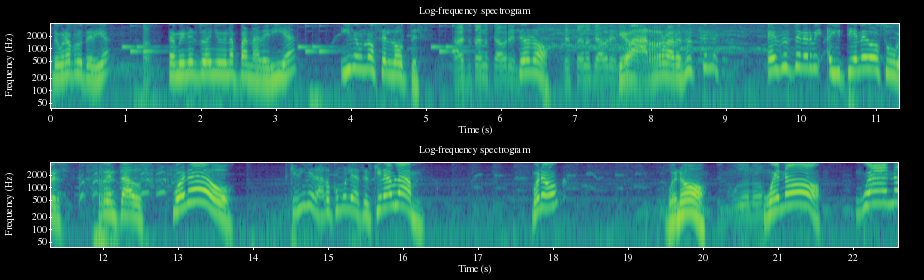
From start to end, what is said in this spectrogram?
de una frutería, también es dueño de una panadería y de unos elotes. Ah, eso todavía no se abren. ¿Sí o no? Eso todavía no se abren. ¡Qué bárbaro! Eso es tener, eso es tener, y tiene dos Ubers rentados. Bueno, qué dinerado, ¿cómo le haces? ¿Quién habla? Bueno. Bueno. ¿Es mudo no? Bueno. Bueno.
